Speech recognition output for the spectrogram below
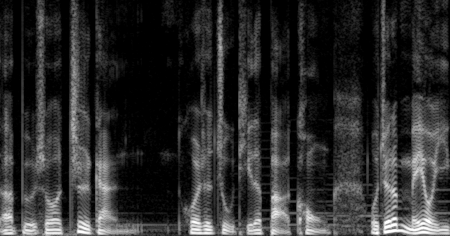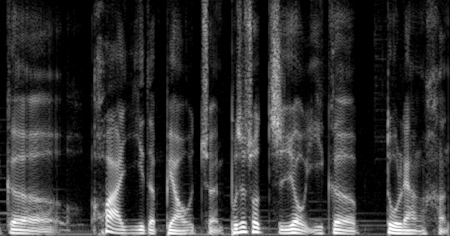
呃，比如说质感或者是主题的把控，我觉得没有一个划一的标准，不是说只有一个度量衡。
